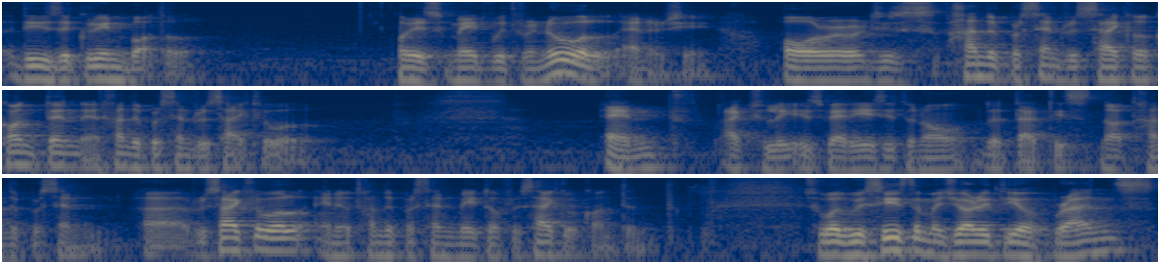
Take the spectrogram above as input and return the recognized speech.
this is a green bottle, or it's made with renewable energy, or this 100% recycled content and 100% recyclable. And actually, it's very easy to know that that is not 100% uh, recyclable and not 100% made of recycled content. So what we see is the majority of brands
